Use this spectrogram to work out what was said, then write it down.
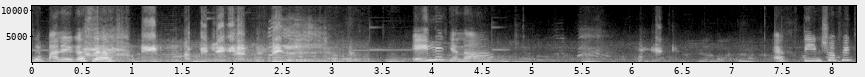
যে পানির কাছে তো? এই লেকে না? এক তিনশো ফিট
